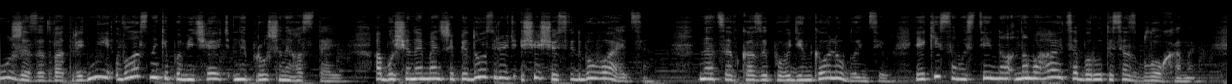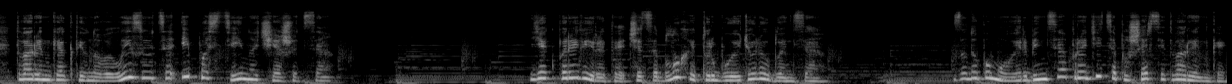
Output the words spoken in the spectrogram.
Уже за 2-3 дні власники помічають непрошених гостей або щонайменше підозрюють, що щось відбувається. На це вказує поведінка улюбленців, які самостійно намагаються боротися з блохами. Тваринки активно вилизуються і постійно чешуться. Як перевірити, чи це блохи турбують улюбленця? За допомогою гребінця пройдіться по шерсті тваринки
